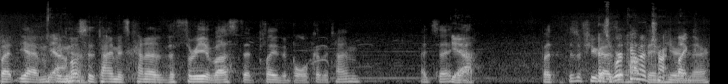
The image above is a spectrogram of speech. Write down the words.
but yeah, Yeah. most of the time it's kind of the three of us that play the bulk of the time. I'd say. Yeah. But there's a few guys we're that hop kinda in try- here like- and there.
